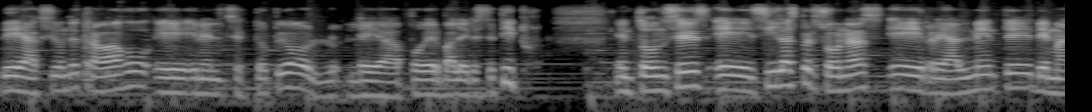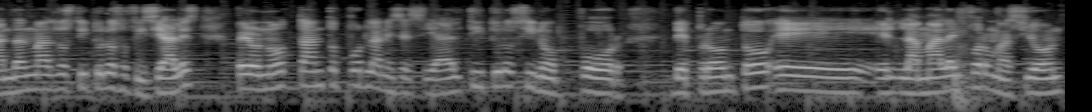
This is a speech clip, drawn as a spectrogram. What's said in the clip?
de acción de trabajo en el sector privado le va a poder valer este título. Entonces, eh, sí las personas eh, realmente demandan más los títulos oficiales, pero no tanto por la necesidad del título, sino por de pronto eh, la mala información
